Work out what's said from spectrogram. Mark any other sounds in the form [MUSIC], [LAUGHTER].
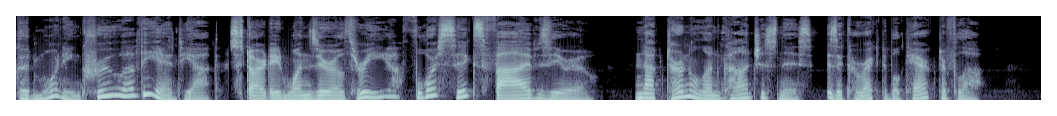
Good morning, crew of the Antioch. Stardate 103-4650. Nocturnal unconsciousness is a correctable character flaw.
